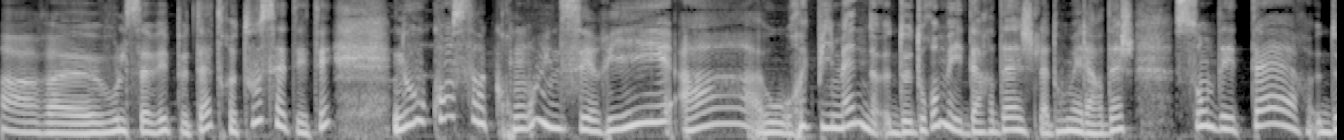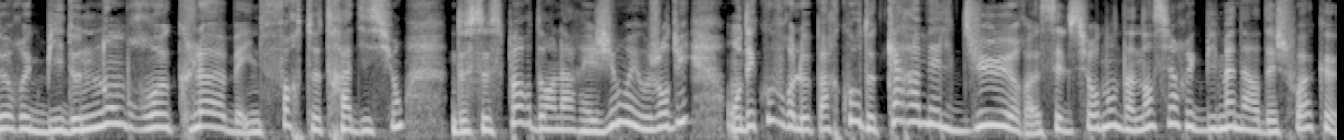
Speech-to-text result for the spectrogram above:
vous le savez peut-être, tout cet été, nous consacrons une série à, aux rugbymen de Drôme et d'Ardèche. La Drôme et l'Ardèche sont des terres de rugby, de nombreux clubs et une forte tradition de ce sport dans la région. Et aujourd'hui, on découvre le parcours de Caramel Dur. C'est le surnom d'un ancien rugbyman ardéchois que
